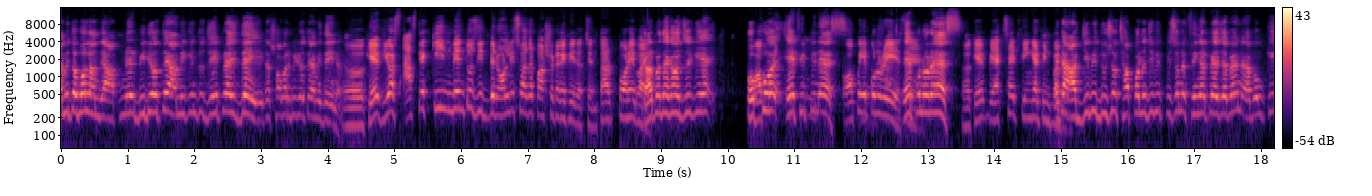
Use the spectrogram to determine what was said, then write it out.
আমি তো বললাম যে আপনার ভিডিওতে আমি কিন্তু যে প্রাইস দেই এটা সবার ভিডিওতে আমি দেই না। ওকে ভিউয়ার্স আজকে কিনবেন তো জিতবেন। অনলি ছয় হাজার পাঁচশো টাকায় পেয়ে যাচ্ছেন। তারপরে ভাই? তারপর দেখা হচ্ছে গিয়ে পনেরো এস এ পনেরো S okay back side fingerprint এটা পাবেন দুশো ছাপ্পান্ন জিবি পিছনে ফিঙ্গার পেয়ে যাবেন এবং কি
